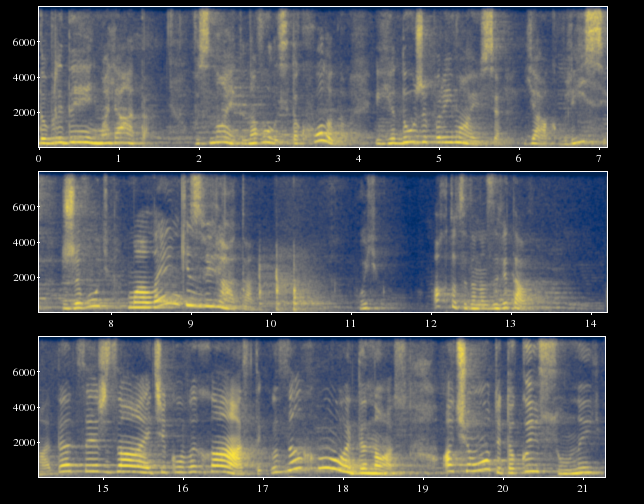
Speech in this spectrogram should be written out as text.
Добрий день, малята. Ви знаєте, на вулиці так холодно, і я дуже переймаюся, як в лісі живуть маленькі звірята. Ой, а хто це до нас завітав? А да це ж зайчику вихастику, заходь до нас. А чому ти такий сумний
